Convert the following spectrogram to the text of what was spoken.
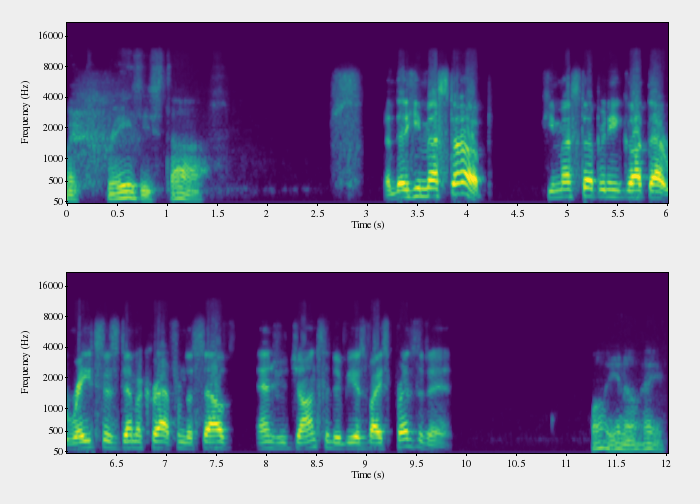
like crazy stuff. And then he messed up. He messed up and he got that racist Democrat from the South, Andrew Johnson, to be his vice president. Well, you know, hey,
